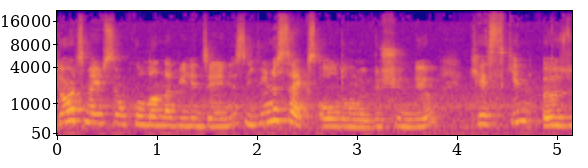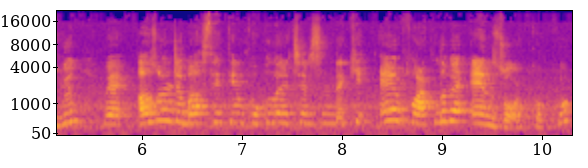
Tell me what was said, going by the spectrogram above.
4 mevsim kullanabileceğiniz, unisex olduğunu düşündüğüm, keskin, özgün ve az önce bahsettiğim kokular içerisindeki en farklı ve en zor koku.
